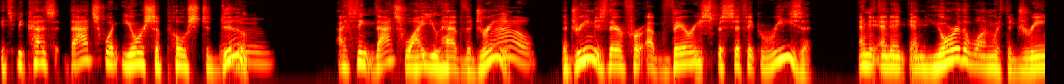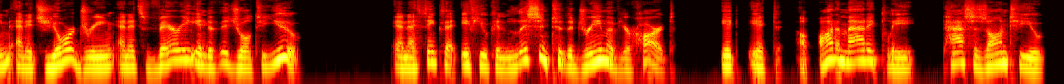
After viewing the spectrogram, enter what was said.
It's because that's what you're supposed to do. Mm. I think that's why you have the dream. Wow. The dream is there for a very specific reason. And, and, and you're the one with the dream and it's your dream and it's very individual to you. And I think that if you can listen to the dream of your heart, it, it automatically passes on to you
